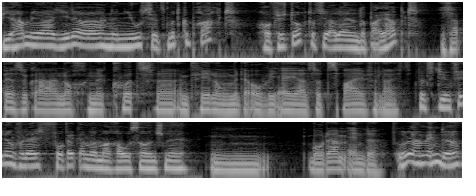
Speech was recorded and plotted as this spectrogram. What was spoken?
Wir haben ja jeder eine News jetzt mitgebracht. Hoffe ich doch, dass ihr alle eine dabei habt. Ich habe ja sogar noch eine kurze Empfehlung mit der OVA, also zwei vielleicht. Willst du die Empfehlung vielleicht vorweg einfach mal raushauen schnell? Oder am Ende. Oder am Ende?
